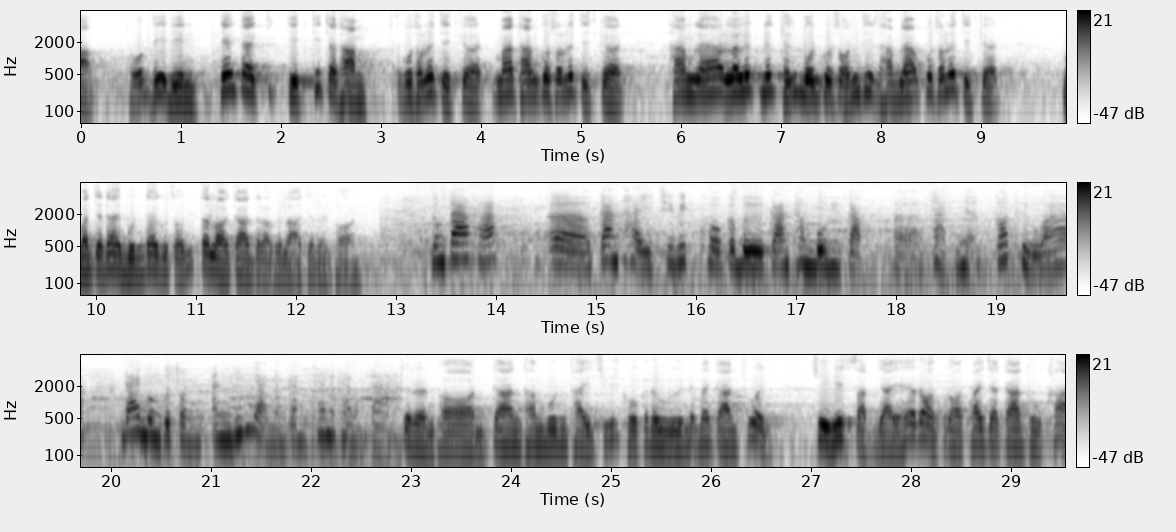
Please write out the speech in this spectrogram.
าพ โถมที่ดิน เพียงแต่จิตคิดจะทำกุศลจิตเกิด มาทำกุศลจิตเกิดทำแล้วระลึกนึกถึงบุญกุศลที่ทำแล้วกุศลจิตเกิด มันจะได้บุญได้กุศลตลอดการตลอดเวลาเจริญพรหลวงตาคะเอ่อการไถ่ชีวิตโคกระบือการทำบุญกับเอ่อสัตว์เนี่ยก็ถือว่าได้บุญกุศลอันยิ่งใหญ่เหมือนกันใช่ไหมคะหลวงตา เจริญพร การทำบุญไถ่ชีวิตโคกระบือเนี่ยเป็นการช่วยชีวิตสัตว์ใหญ่ให้รอดปลอดภัยจากการถูกฆ่า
